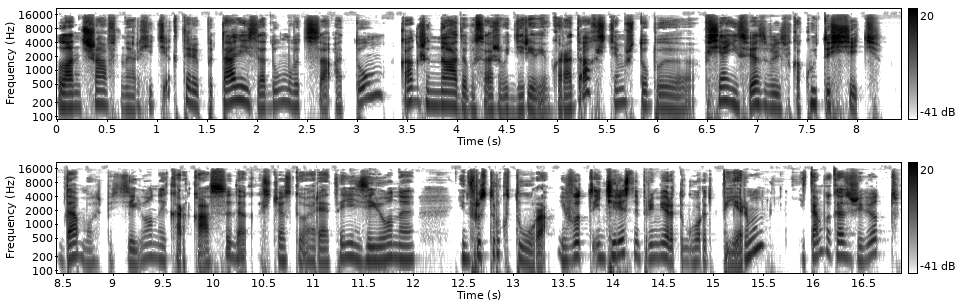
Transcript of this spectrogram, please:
ландшафтные архитекторы пытались задумываться о том, как же надо высаживать деревья в городах с тем, чтобы все они связывались в какую-то сеть. Да, может быть, зеленые каркасы, да, как сейчас говорят, или зеленая инфраструктура. И вот интересный пример – это город Пермь. И там как раз живет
